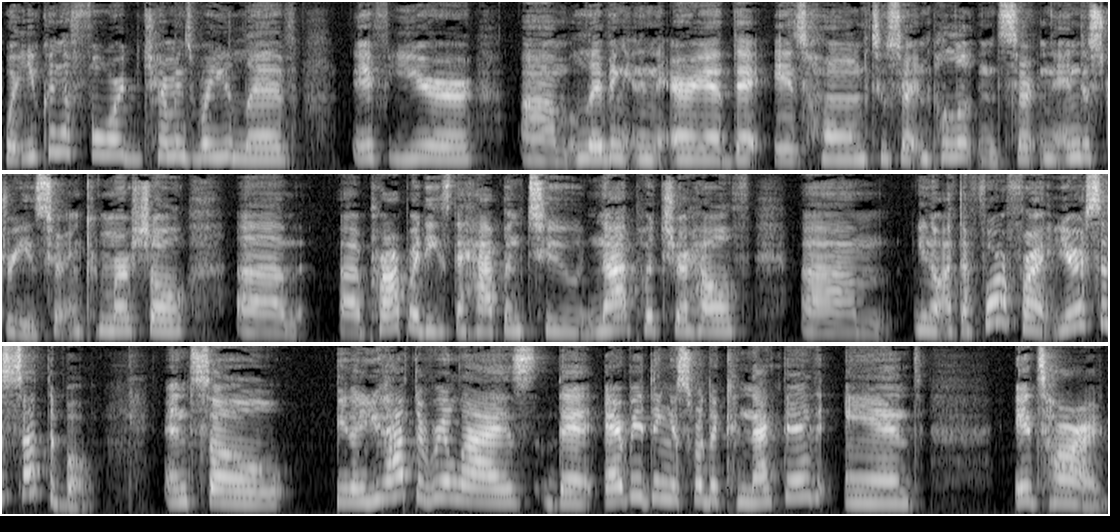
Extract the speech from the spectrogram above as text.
What you can afford determines where you live if you're um, living in an area that is home to certain pollutants, certain industries, certain commercial um, uh, properties that happen to not put your health, um, you know, at the forefront, you're susceptible. And so, you know, you have to realize that everything is sort of connected and it's hard.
